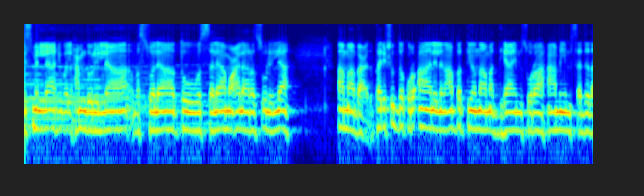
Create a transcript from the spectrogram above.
ബിസ്മില്ലാഹി വലഹമുല്ല വസ്വലാത്തു വസ്സലാമു അല റസൂലില്ല. അമാബാദ് പരിശുദ്ധ ഖുർആാനിലെ നാൽപ്പത്തിയൊന്നാം അധ്യായം സുറ ഹാമീം സജദ.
